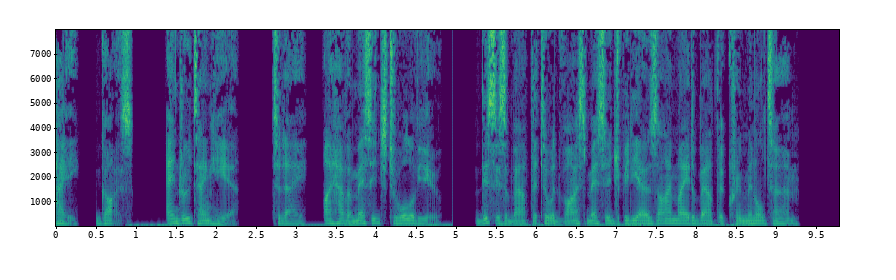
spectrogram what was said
Hey, guys. Andrew Tang here. Today, I have a message to all of you. This is about the two advice message videos I made about the criminal term.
